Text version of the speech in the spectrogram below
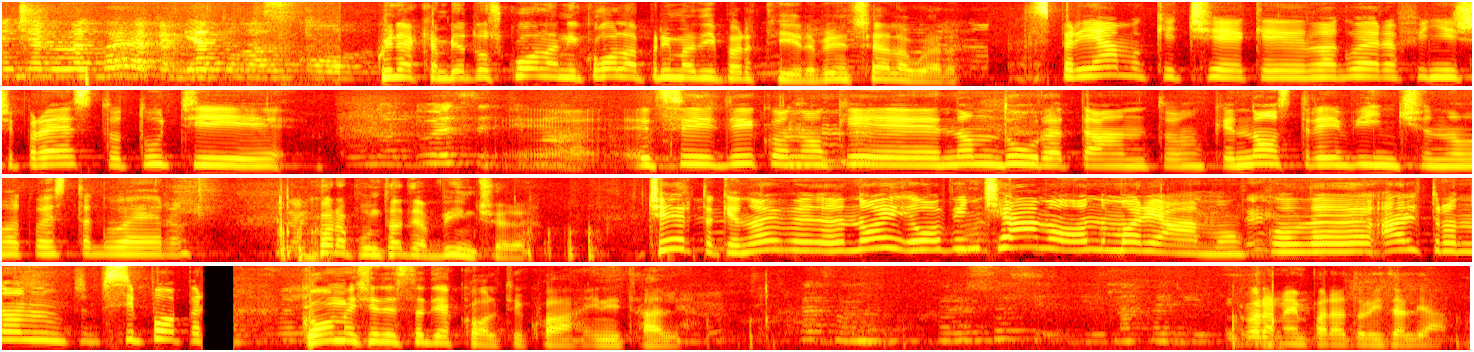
cominciare la guerra ha cambiato la scuola. Quindi ha cambiato scuola Nicola prima di partire, prima di iniziare la guerra. Speriamo che, c'è- che la guerra finisce presto, tutti eh, si dicono che non dura tanto, che i nostri vincono questa guerra. Ancora puntati a vincere. Certo che noi, noi o vinciamo o non moriamo, eh, altro non si può. per- Come siete stati accolti qua in Italia? Ancora non hai imparato l'italiano.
